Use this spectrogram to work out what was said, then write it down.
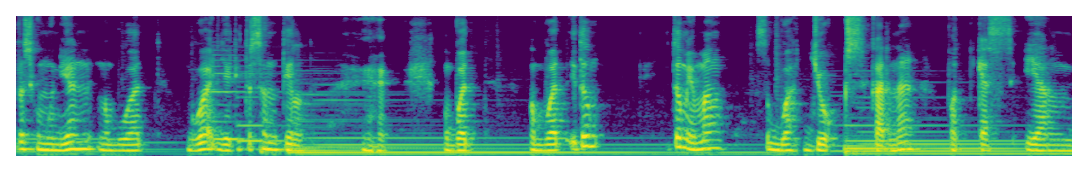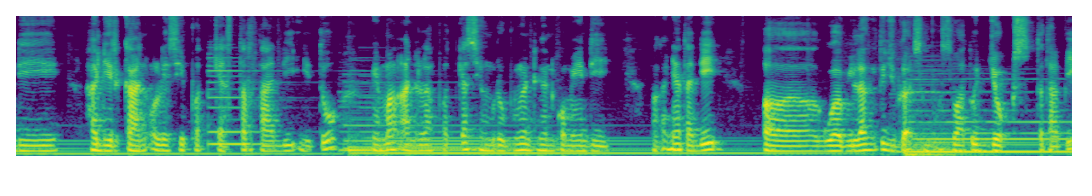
terus kemudian ngebuat gue jadi tersentil. Ngebuat ngebuat itu itu memang sebuah jokes. Karena podcast yang di hadirkan oleh si podcaster tadi itu memang adalah podcast yang berhubungan dengan komedi. Makanya tadi uh, eh, gue bilang itu juga suatu jokes. Tetapi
